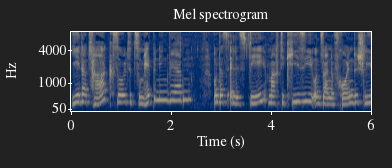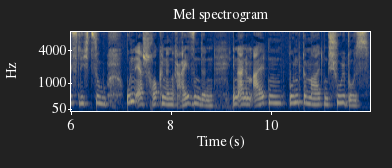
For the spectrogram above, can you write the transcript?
Jeder Tag sollte zum Happening werden und das LSD machte Kisi und seine Freunde schließlich zu unerschrockenen Reisenden in einem alten, bunt bemalten Schulbus.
